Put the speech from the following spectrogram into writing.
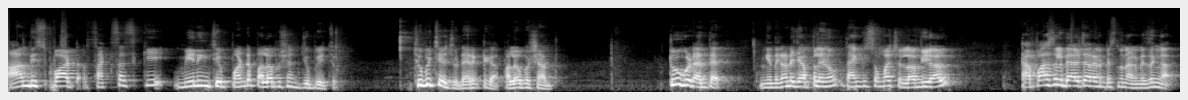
ఆన్ ది స్పాట్ సక్సెస్కి మీనింగ్ చెప్పు అంటే పల్లవ ప్రశాంత్ చూపించు. చూపించవచ్చు డైరెక్ట్గా పల్లవ ప్రశాంత్ టూ గుడ్ అంతే. ఇంకెందుకంటే చెప్పలేను. Thank you so much love you all టపాసులు బేల్చాలనిపిస్తుంది నాకు నిజంగా.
